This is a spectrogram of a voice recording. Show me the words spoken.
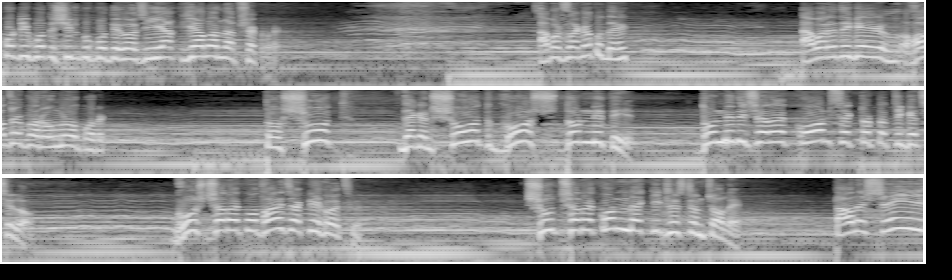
কোটিপতি, শিল্পপতি হয়েছে ইয়া- ইয়াবার ব্যবসা করে। আবার জায়গা তো দেখ আবার এদিকে হজ করে, উমরাও করে। তো সুদ, দেখেন, সুদ, ঘুষ, দুর্নীতি। দুর্নীতি ছাড়া কোন সেক্টরটা টিকে ছিল? ঘুষ ছাড়া কোথায় চাকরি হয়েছে? সুদ ছাড়া কোন ব্যাংকিং সিস্টেম চলে? তাহলে সেই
